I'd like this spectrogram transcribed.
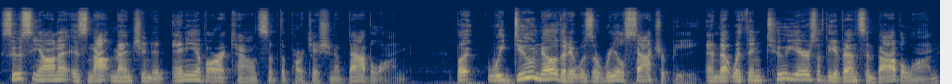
Susiana is not mentioned in any of our accounts of the partition of Babylon. But we do know that it was a real satrapy, and that within two years of the events in Babylon,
